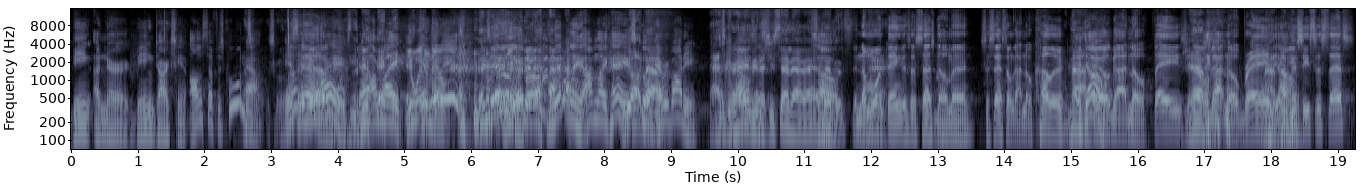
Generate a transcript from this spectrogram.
being a nerd, being dark skinned, all this stuff is cool now. It's, cool. the Yeah. new wave. You know, I'm like, You it winning now. Literally, literally, I'm like, hey, You it's cool. now. Everybody. That's Like, you know, crazy that you said that, man. So- That's- The number one thing is success, though, man. Success don't got no color. Nah. It It don't. don't got no face. Yeah. It don't got no brain. Nah, if you see success,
